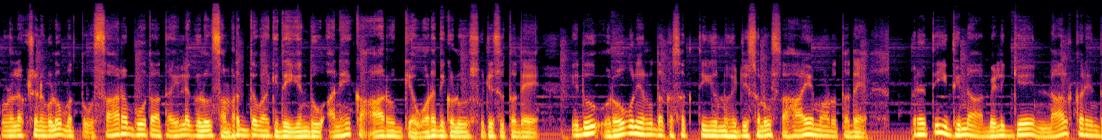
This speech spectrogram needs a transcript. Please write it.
ಗುಣಲಕ್ಷಣಗಳು ಮತ್ತು ಸಾರಭೂತ ತೈಲಗಳು ಸಮೃದ್ಧವಾಗಿದೆ ಎಂದು ಅನೇಕ ಆರೋಗ್ಯ ವರದಿಗಳು ಸೂಚಿಸುತ್ತದೆ. ಇದು ರೋಗ ನಿರೋಧಕ ಶಕ್ತಿಯನ್ನು ಹೆಚ್ಚಿಸಲು ಸಹಾಯ ಮಾಡುತ್ತದೆ. ಪ್ರತಿದಿನ ಬೆಳಿಗ್ಗೆ ನಾಲ್ಕರಿಂದ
